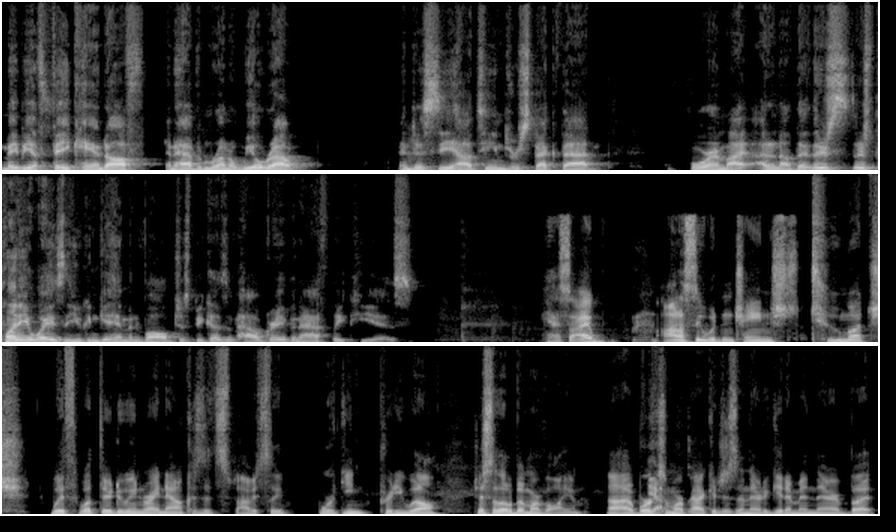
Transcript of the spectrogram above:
maybe a fake handoff and have him run a wheel route and mm-hmm. just see how teams respect that for him. I, I don't know. There's there's plenty of ways that you can get him involved just because of how great of an athlete he is. Yes, I honestly wouldn't change too much with what they're doing right now because it's obviously working pretty well. Just a little bit more volume. Uh, work yeah. some more packages in there to get him in there. But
